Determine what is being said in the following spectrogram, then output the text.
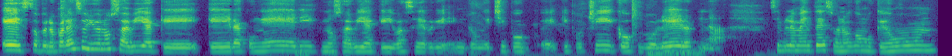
esto, pero para eso yo no sabía que, que era con Eric, no sabía que iba a ser con equipo, equipo chico, futboleros, ni nada. Simplemente eso, ¿no? Como que un,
